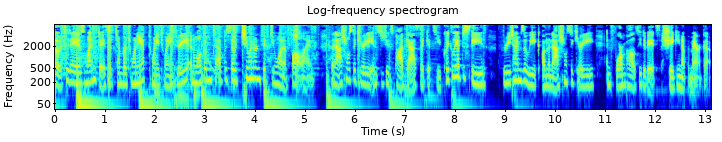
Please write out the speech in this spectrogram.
Today is Wednesday, September 20th, 2023, and welcome to episode 251 of Fault Lines, the National Security Institute's podcast that gets you quickly up to speed three times a week on the national security and foreign policy debates shaking up America.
